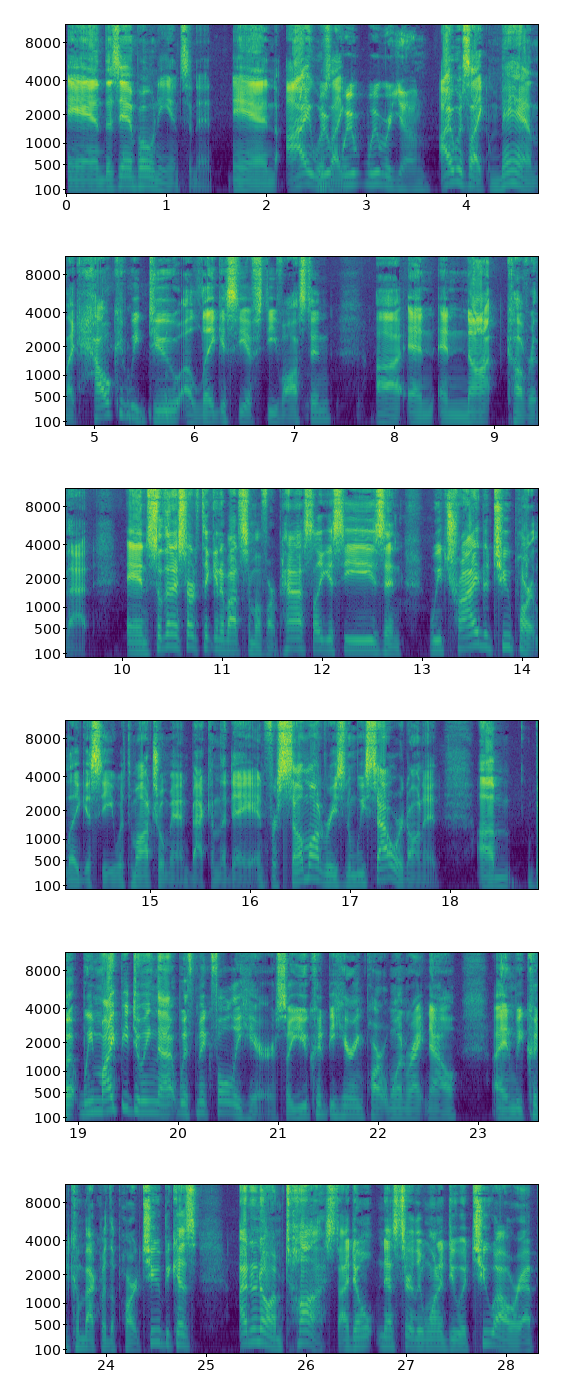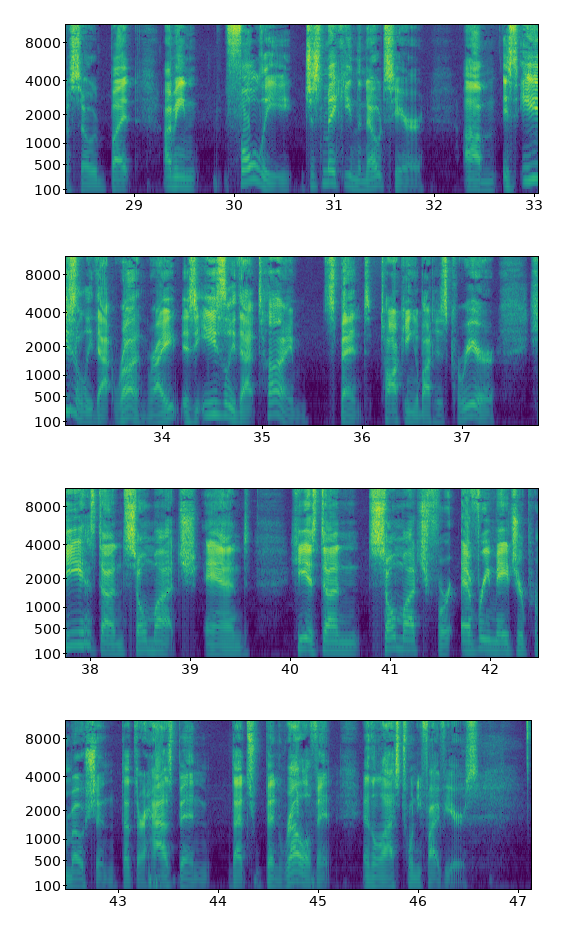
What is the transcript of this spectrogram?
and the Zamboni incident. And I was We, like, we, we were young. I was like, man, like how could we do a legacy of Steve Austin uh, and and not cover that? And so then I started thinking about some of our past legacies, and we tried a two part legacy with Macho Man back in the day, and for some odd reason we soured on it. Um, but we might be doing that with Mick Foley here, so you could be hearing part one right now, and we could come back with a part two because I don't know. I'm tossed. I don't necessarily want to do a two hour episode, but I mean, Foley, just making the notes here, um, is easily that run, right? Is easily that time spent talking about his career. He has done so much and he has done so much for every major promotion that there has been that's been relevant in the last 25 years.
